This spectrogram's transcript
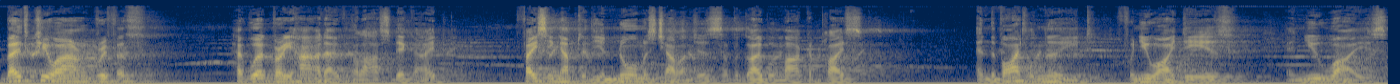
Both QR and Griffith have worked very hard over the last decade, facing up to the enormous challenges of the global marketplace and the vital need for new ideas and new ways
